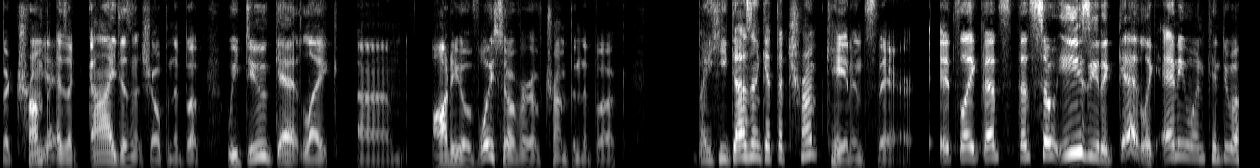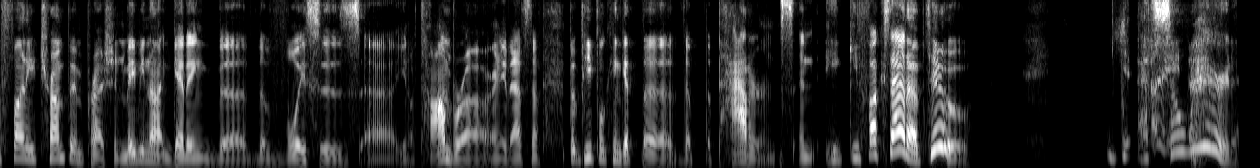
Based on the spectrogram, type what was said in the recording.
but trump Yeah. as a guy doesn't show up in the book. We do get like um audio voiceover of trump in the book but he doesn't get the trump cadence there. It's like that's that's so easy to get. Like anyone can do a funny trump impression. Maybe not getting the the voices uh you know timbre or any of that stuff but people can get the the, the patterns. And he, he fucks that up too. Yeah, that's so weird.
